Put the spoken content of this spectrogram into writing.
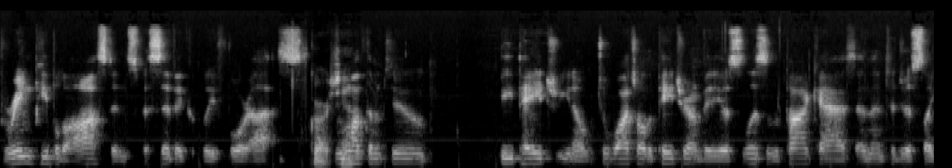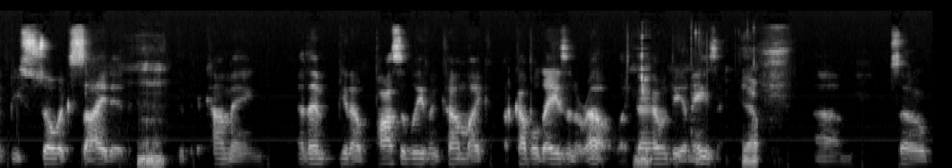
bring people to Austin specifically for us. of course, We yeah. want them to be page, you know, to watch all the Patreon videos, to listen to the podcast, and then to just like be so excited Mhm. that they're coming, and then you know possibly even come like a couple days in a row. Like that Yeah. would be amazing. Yep. Um, so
